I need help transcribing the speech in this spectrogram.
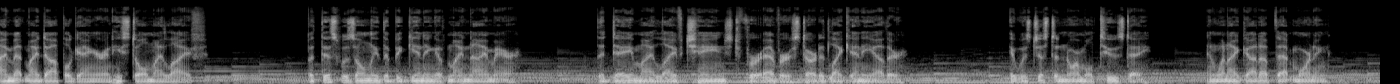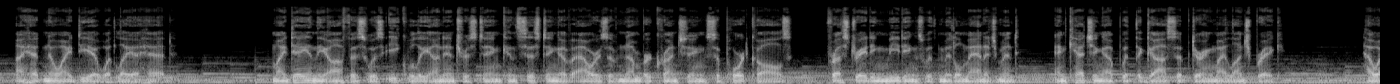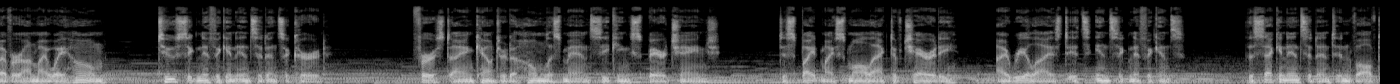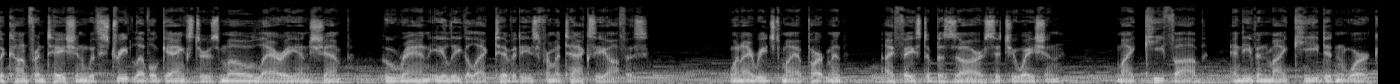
I met my doppelganger and he stole my life. But this was only the beginning of my nightmare. The day my life changed forever started like any other. It was just a normal Tuesday, and when I got up that morning, I had no idea what lay ahead. My day in the office was equally uninteresting, consisting of hours of number crunching, support calls, frustrating meetings with middle management, and catching up with the gossip during my lunch break. However, on my way home, two significant incidents occurred. First, I encountered a homeless man seeking spare change. Despite my small act of charity, I realized its insignificance. The second incident involved a confrontation with street-level gangsters Moe, Larry, and Shemp, who ran illegal activities from a taxi office. When I reached my apartment, I faced a bizarre situation. My key fob and even my key didn't work,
